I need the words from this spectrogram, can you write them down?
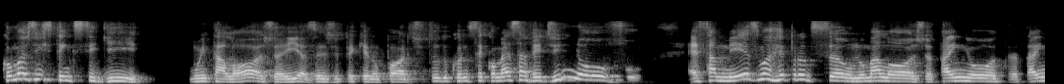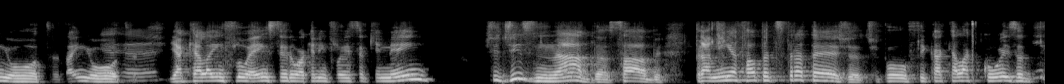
como a gente tem que seguir muita loja aí, às vezes de pequeno porte, tudo, quando você começa a ver de novo essa mesma reprodução numa loja, tá em outra, tá em outra, tá em outra, uhum. e aquela influencer ou aquele influencer que nem te diz nada, sabe? Para mim é falta de estratégia, tipo, fica aquela coisa. E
